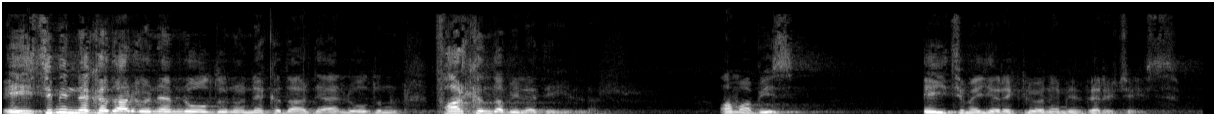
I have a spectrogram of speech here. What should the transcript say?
Eğitimin ne kadar önemli olduğunu, ne kadar değerli olduğunu farkında bile değiller. Ama biz eğitime gerekli önemi vereceğiz.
